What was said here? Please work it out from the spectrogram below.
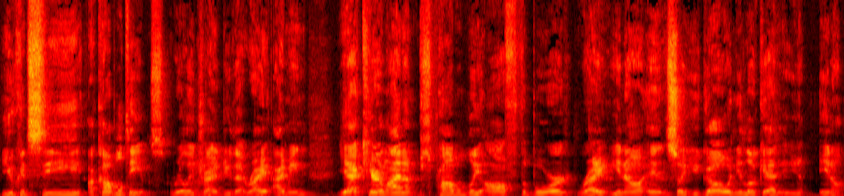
you could see a couple teams really Mm. try to do that, right? I mean, yeah, Carolina's probably off the board, right? You know, and so you go and you look at you know, you know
